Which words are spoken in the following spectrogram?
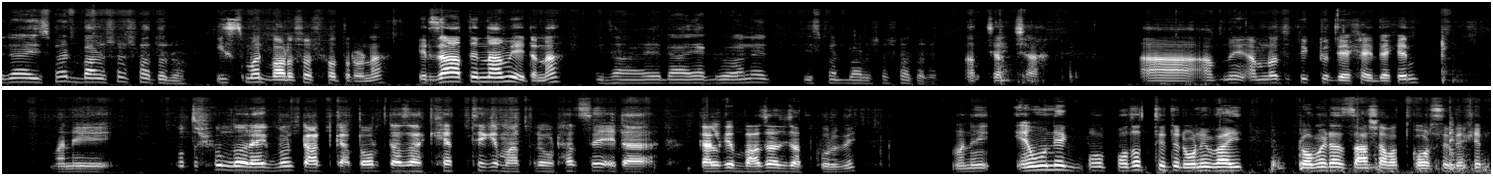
এটা স্মার্ট বারোশো সতেরো। স্মার্ট বারোশো সতেরো না? এর জাতের নামই এটা না? এটা এক ধরনের স্মার্ট বারোশো সতেরো। আচ্ছা আচ্ছা। আপনি আমরা যদি একটু দেখাই দেখেন। মানে কত সুন্দর একদম টাটকা তরতাজা ক্ষেত থেকে মাত্র ওঠাচ্ছে। এটা কালকে বাজারজাত করবে। মানে এমন এক প- পদ্ধতিতে রনি ভাই টমেটো চাষাবাদ করছে দেখেন।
